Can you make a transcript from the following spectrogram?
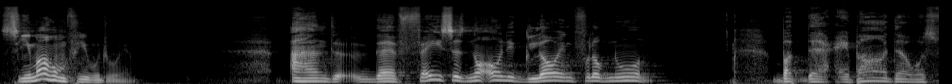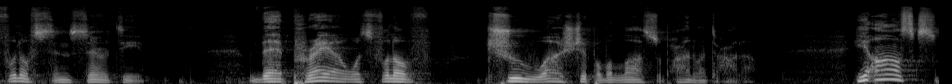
Simahum fi wujuhim. And their faces not only glowing full of nur, but their ibadah was full of sincerity. Their prayer was full of true worship of Allah subhanahu wa ta'ala. He asks,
